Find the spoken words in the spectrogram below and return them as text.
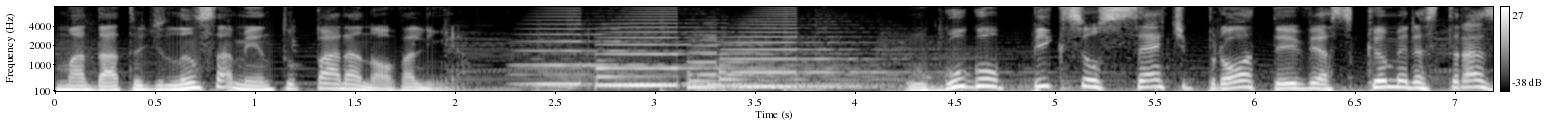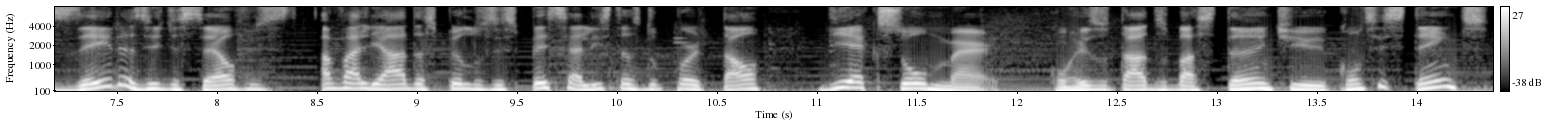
uma data de lançamento para a nova linha. O Google Pixel 7 Pro teve as câmeras traseiras e de selfies avaliadas pelos especialistas do portal DxOMark. Com resultados bastante consistentes,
